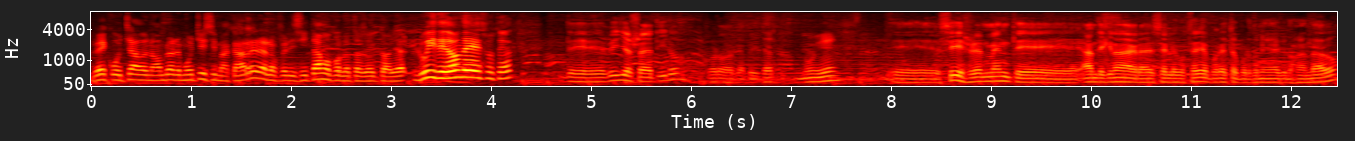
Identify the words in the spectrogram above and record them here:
Lo he escuchado nombrar muchísimas carreras, lo felicitamos por la trayectoria. Luis, ¿de dónde es usted? De Villa Retiro, Córdoba Capital. Muy bien. Eh, sí, realmente, antes que nada agradecerle a ustedes por esta oportunidad que nos han dado,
